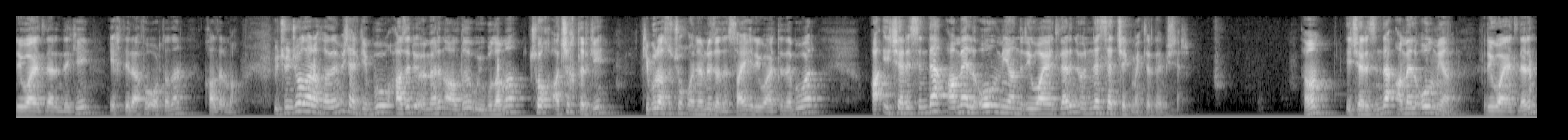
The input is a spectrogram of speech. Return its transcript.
rivayetlerindeki ihtilafı ortadan kaldırmak. Üçüncü olarak da demişler ki bu Hazreti Ömer'in aldığı uygulama çok açıktır ki ki burası çok önemli zaten sahih rivayette de bu var. İçerisinde amel olmayan rivayetlerin önüne set çekmektir demişler. Tamam? İçerisinde amel olmayan rivayetlerin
